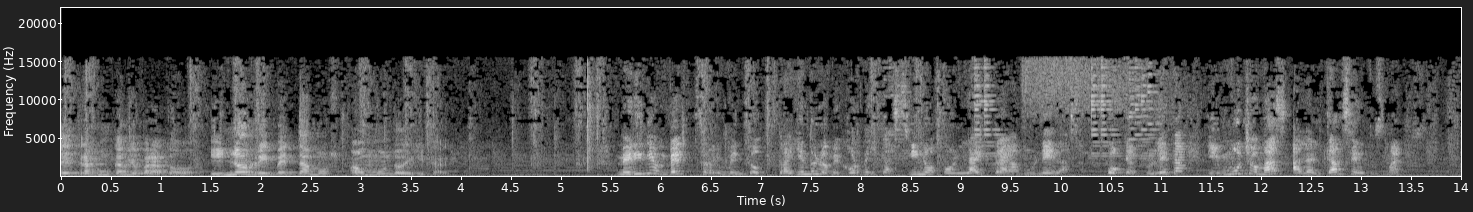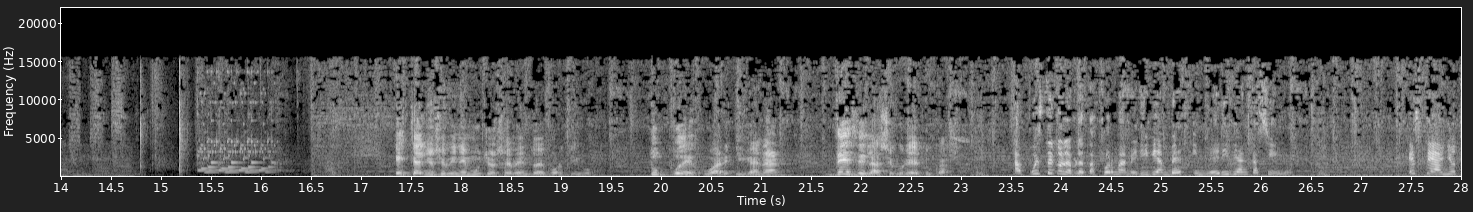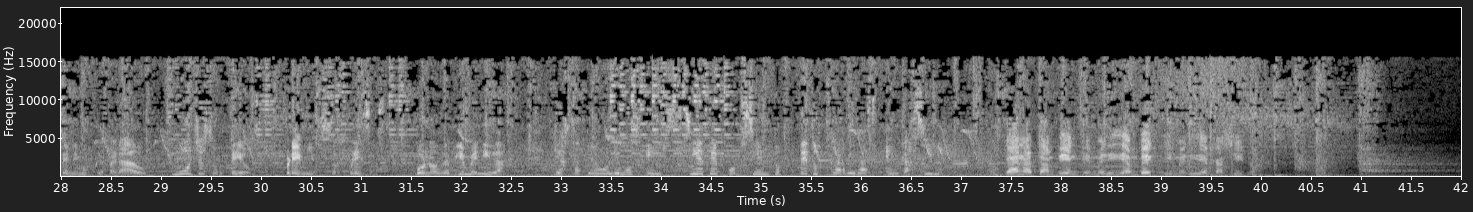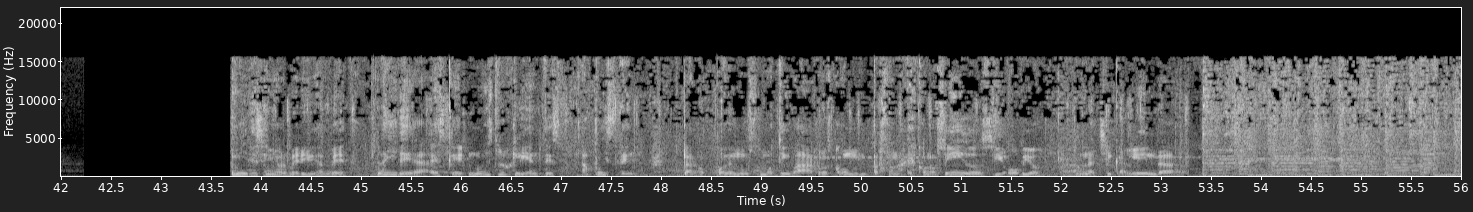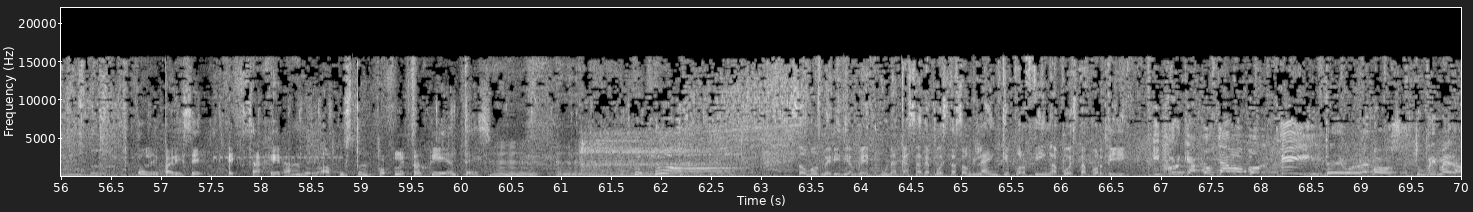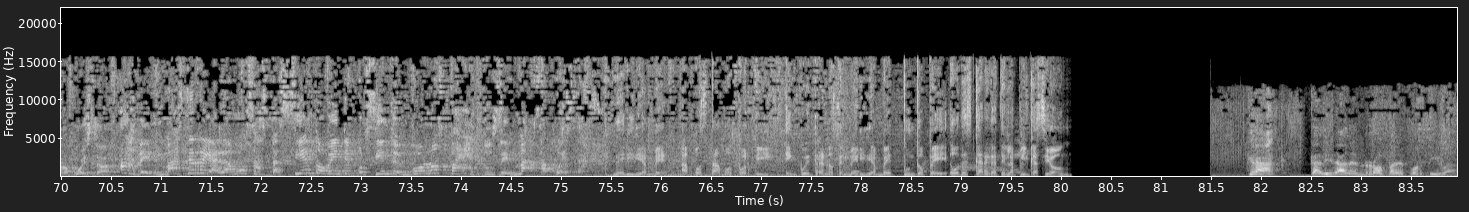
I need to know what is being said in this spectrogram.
2020 trajo un cambio para todos y nos reinventamos a un mundo digital. Meridian Bet se reinventó trayendo lo mejor del casino online, tragamonedas, póker, ruleta y mucho más al alcance de tus manos. Este año se vienen muchos eventos deportivos. Tú puedes jugar y ganar desde la seguridad de tu casa. Apueste con la plataforma Meridian Bet y Meridian Casino. Este año tenemos preparado muchos sorteos, premios, sorpresas, bonos de bienvenida y hasta te devolvemos el 7% de tus pérdidas en casino. Gana también en Meridian Bet y Meridian Casino. Mire, señor Meridian Bet, la idea es que nuestros clientes apuesten. Claro, podemos motivarlos con personajes conocidos y, obvio, una chica linda. ¿No le parece exagerado apostar por nuestros clientes? Somos Meridian Bet, una casa de apuestas online que por fin apuesta por ti. Y porque apostamos por ti, te devolvemos tu primera apuesta. Además, te regalamos hasta 120% en bonos para tus demás apuestas. Meridian Bet, apostamos por ti. Encuéntranos en meridianbet.p o descárgate la aplicación. Crack, calidad en ropa deportiva.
